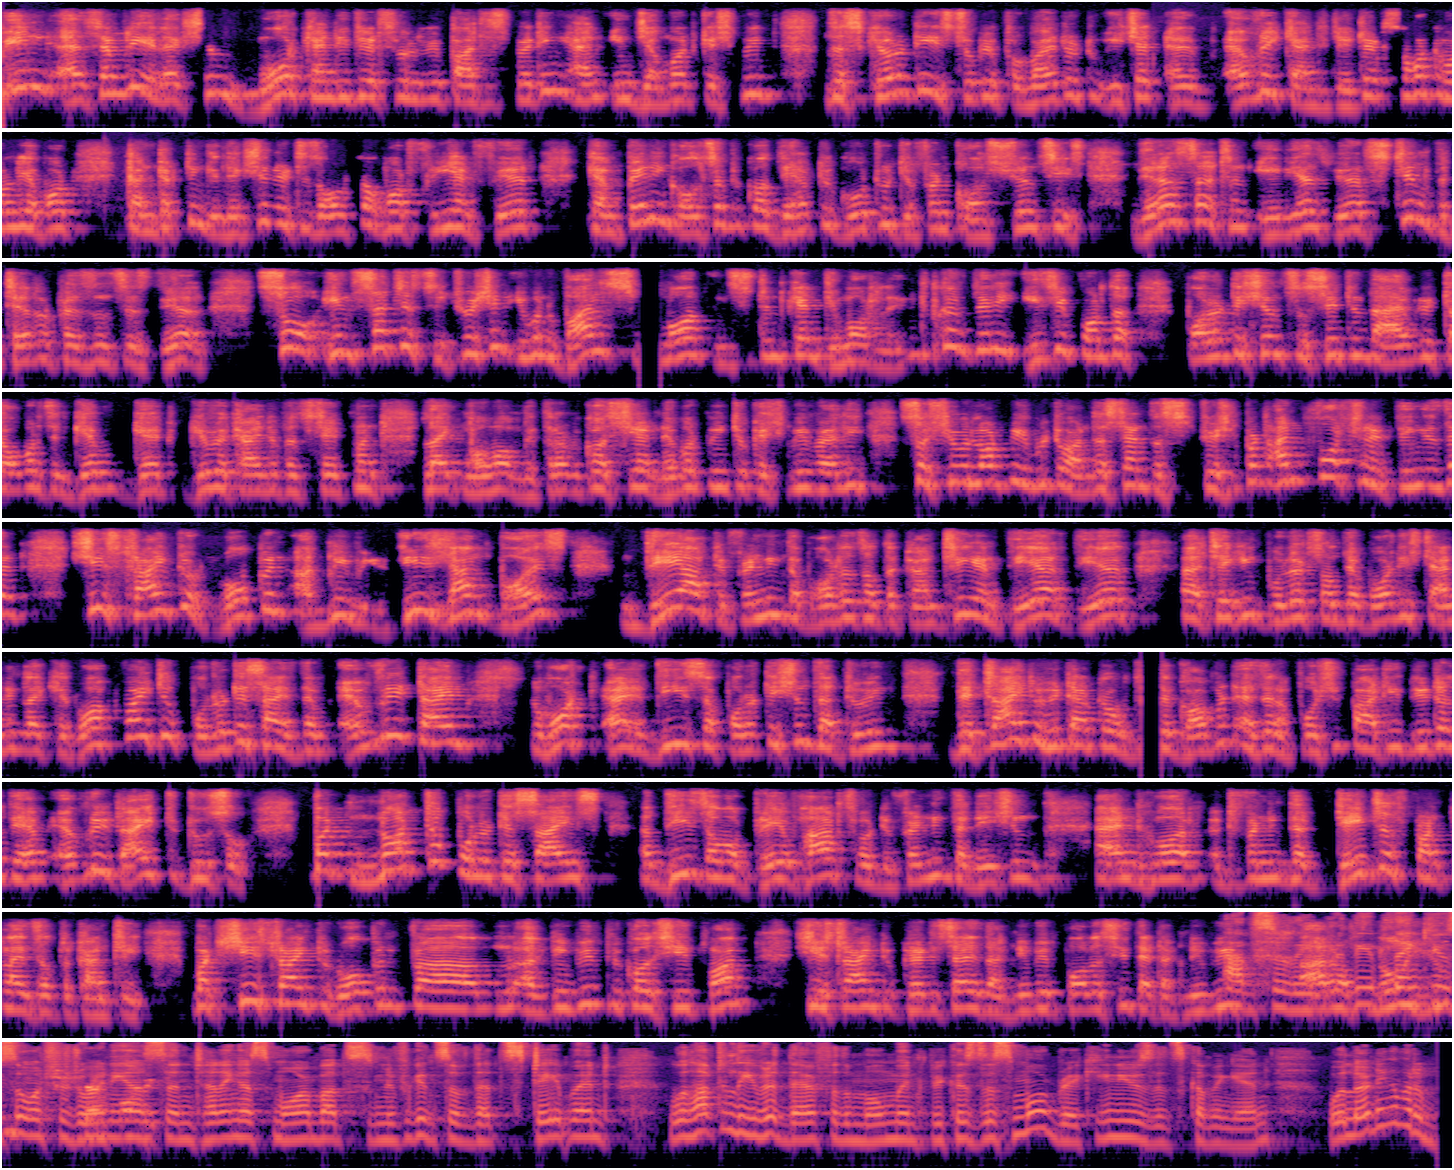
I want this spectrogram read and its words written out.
in assembly election, more candidates will be participating. And in Jammu and Kashmir, the security is to be provided to each and every candidate. It's not only about conducting election, it is also about free and fair campaigning also because they have to go to different constituencies. There are certain areas where still the terror presence is there. So in such a situation, even one small incident can demoralize. It becomes very easy for the politicians to sit in the ivory towers and give, get, give a kind of a statement like Mahua Moitra because she had never been to Kashmir Valley. So she will not be able to understand the situation. But unfortunate thing is that she's trying to open Agniveer. These young boys, they are defending the borders of the country and they are there uh, taking bullets on their body, standing like a rock. Why to politicize them? Every time what uh, these uh, politicians are doing, they try to hit out of the government as an opposition party leader. They have every right to do so, but not to politicize uh, these our brave hearts who are defending the nation and who are defending the dangerous front lines of the country. But she's trying to rope in uh, Agniveer because she's one. She's trying to criticize the Agniveer policy that Agniveer. Absolutely. No Thank you so much for joining us and telling us more about the significance of that statement. We'll have to leave it there for the moment because there's more breaking news that's coming in. We're learning about a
